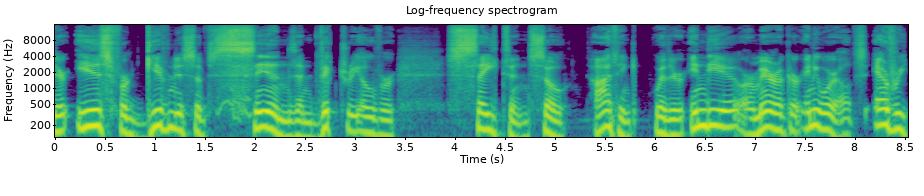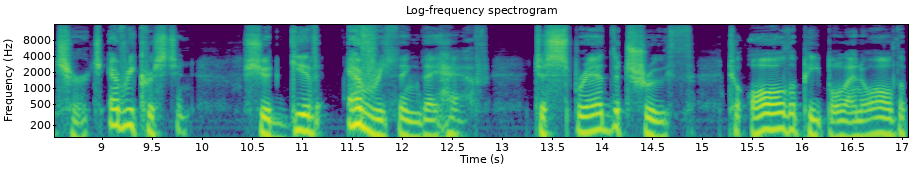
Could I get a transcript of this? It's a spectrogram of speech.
there is forgiveness of sins and victory over Satan. So I think whether India or America or anywhere else, every church, every Christian should give everything they have to spread the truth to all the people and all the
